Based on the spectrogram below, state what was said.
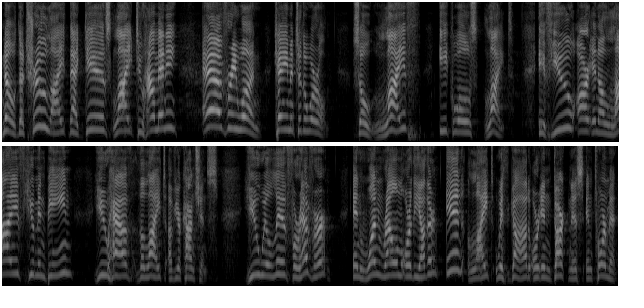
No, the true light that gives light to how many? Everyone came into the world. So, life equals light. If you are an alive human being, you have the light of your conscience. You will live forever in one realm or the other, in light with God or in darkness and torment.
